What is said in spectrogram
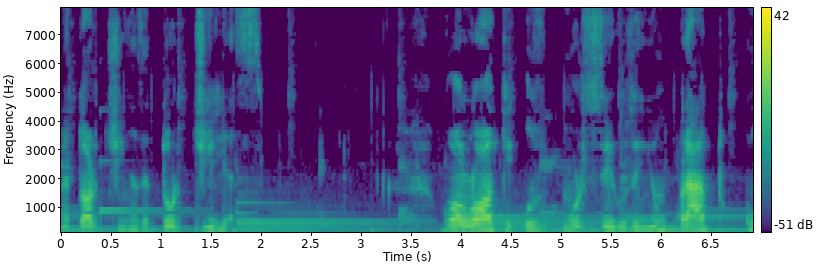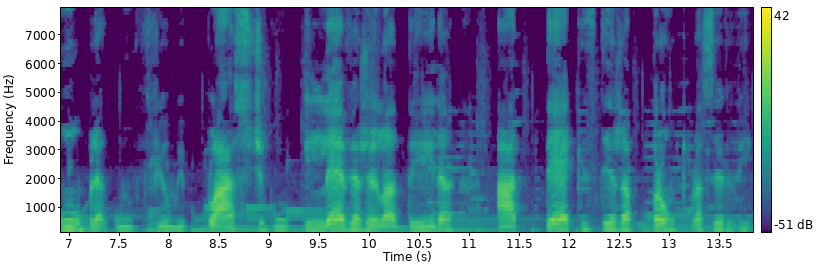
Não é tortinhas, é tortilhas. Coloque os morcegos em um prato, cubra com filme plástico e leve à geladeira até que esteja pronto para servir.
